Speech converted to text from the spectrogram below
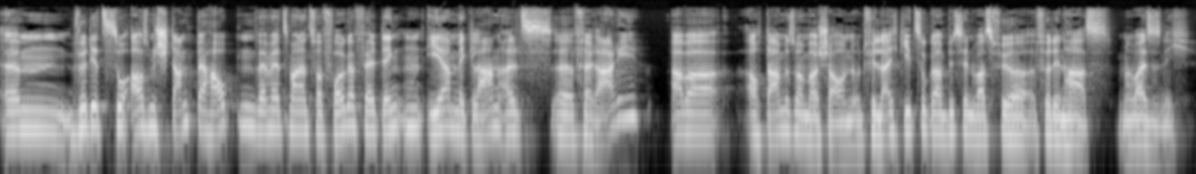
Ähm, Würde jetzt so aus dem Stand behaupten, wenn wir jetzt mal ans Verfolgerfeld denken, eher McLaren als äh, Ferrari, aber auch da müssen wir mal schauen. Und vielleicht geht sogar ein bisschen was für, für den Haas. Man weiß es nicht.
